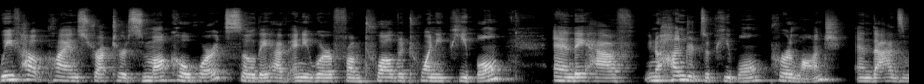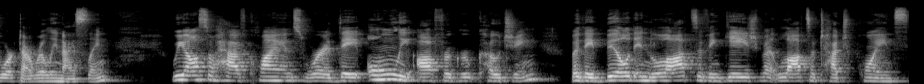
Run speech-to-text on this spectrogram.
we've helped clients structure small cohorts. So they have anywhere from 12 to 20 people and they have, you know, hundreds of people per launch. And that's worked out really nicely. We also have clients where they only offer group coaching, but they build in lots of engagement, lots of touch points,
